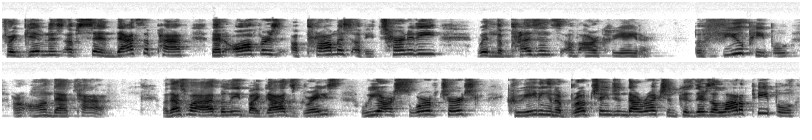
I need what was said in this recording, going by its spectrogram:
forgiveness of sin. That's the path that offers a promise of eternity in the presence of our Creator but few people are on that path. And that's why I believe by God's grace, we are Swerve Church creating an abrupt change in direction because there's a lot of people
